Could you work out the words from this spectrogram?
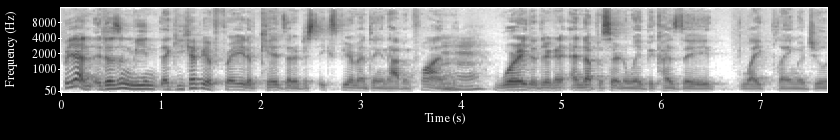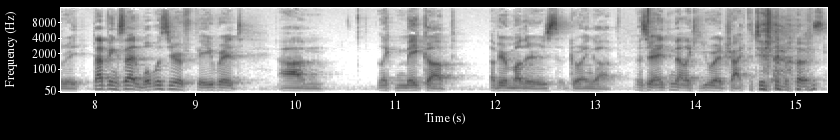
but yeah, it doesn't mean like you can't be afraid of kids that are just experimenting and having fun, Mm-hmm. worried that they're gonna end up a certain way because they like playing with jewelry. That being said, what was your favorite um, like makeup of your mother's growing up? Was there anything that like you were attracted to the most?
